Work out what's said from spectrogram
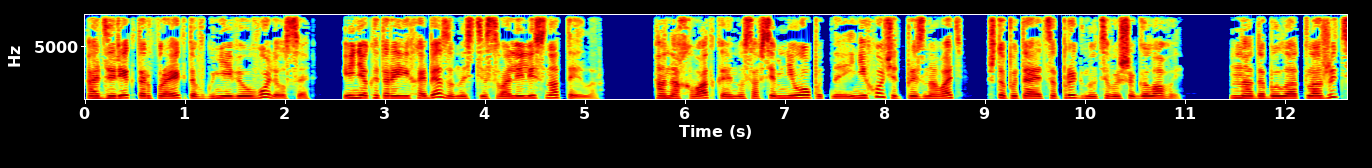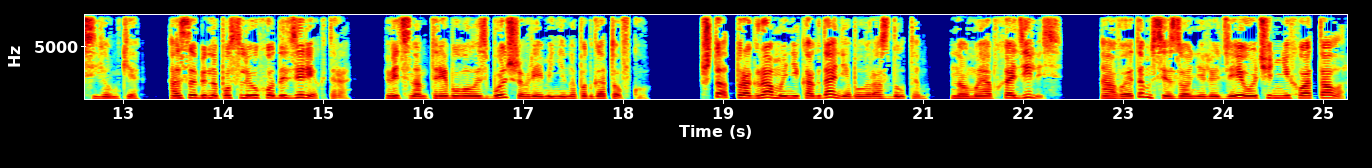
А директор проекта в гневе уволился, и некоторые их обязанности свалились на Тейлор. Она хваткая, но совсем неопытная и не хочет признавать, что пытается прыгнуть выше головы. Надо было отложить съемки, особенно после ухода директора, ведь нам требовалось больше времени на подготовку. Штат программы никогда не был раздутым, но мы обходились. А в этом сезоне людей очень не хватало.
